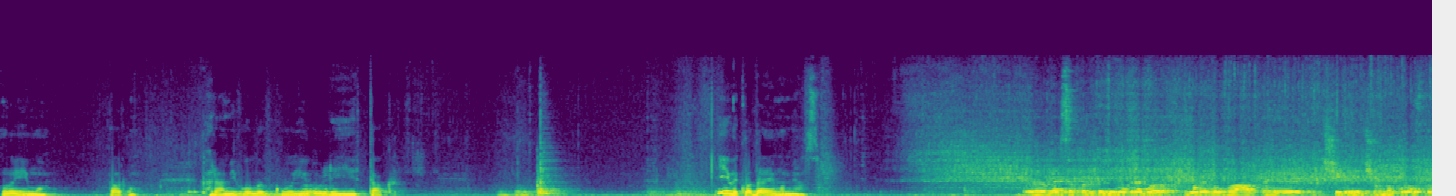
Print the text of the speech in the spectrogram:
Лиємо пару грамів оливкової олії. Так. І викладаємо м'ясо. Е, Леся, перед тим його треба маринувати чи ні? Чи воно просто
